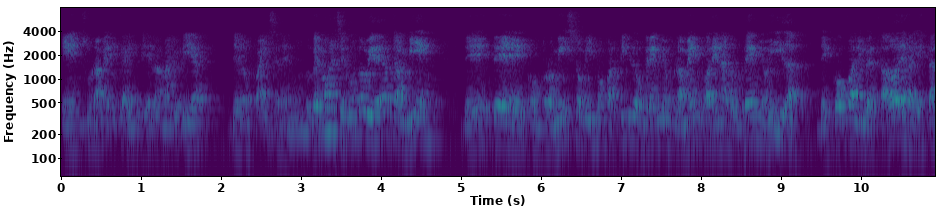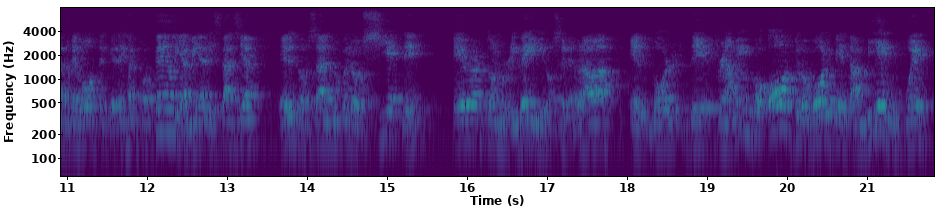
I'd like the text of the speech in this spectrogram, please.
en Sudamérica y en la mayoría de los países del mundo. Vemos el segundo video también de este compromiso, mismo partido, Gremio Flamengo, Arena do Gremio, ida de Copa Libertadores, ahí está el rebote que deja el portero y a media distancia el dorsal número 7, Everton Ribeiro, celebraba el gol de Flamengo, otro gol que también fue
